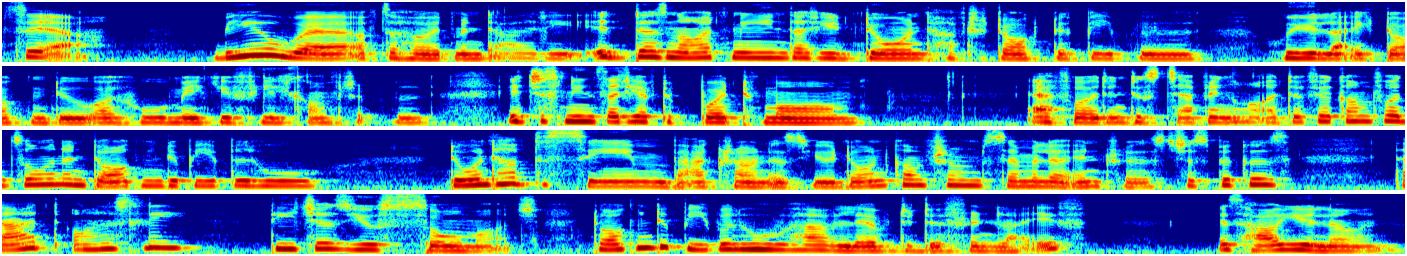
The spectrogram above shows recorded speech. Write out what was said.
So yeah, be aware of the herd mentality. It does not mean that you don't have to talk to people who you like talking to or who make you feel comfortable. It just means that you have to put more effort into stepping out of your comfort zone and talking to people who don't have the same background as you, don't come from similar interests, just because that honestly teaches you so much. Talking to people who have lived a different life is how you learn.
